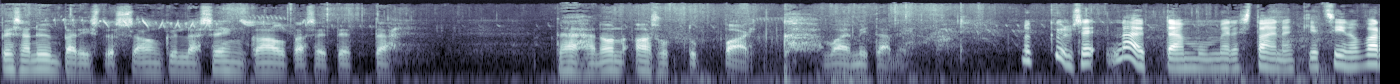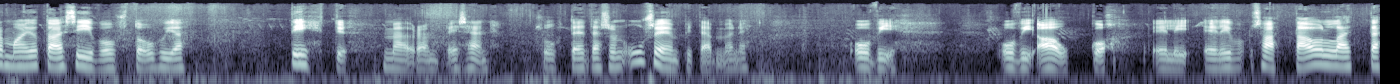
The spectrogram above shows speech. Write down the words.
pesän ympäristössä on kyllä sen kaltaiset, että tämähän on asuttu paikka, vai mitä me? No kyllä se näyttää mun mielestä ainakin, että siinä on varmaan jotain siivoustouhuja tehty mäyränpesän suhteen. Tässä on useampi tämmöinen ovi, oviaukko, eli, eli saattaa olla, että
